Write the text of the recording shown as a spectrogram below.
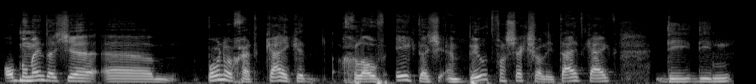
Op het moment dat je porno gaat kijken... geloof ik dat je een beeld van seksualiteit kijkt... die, die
